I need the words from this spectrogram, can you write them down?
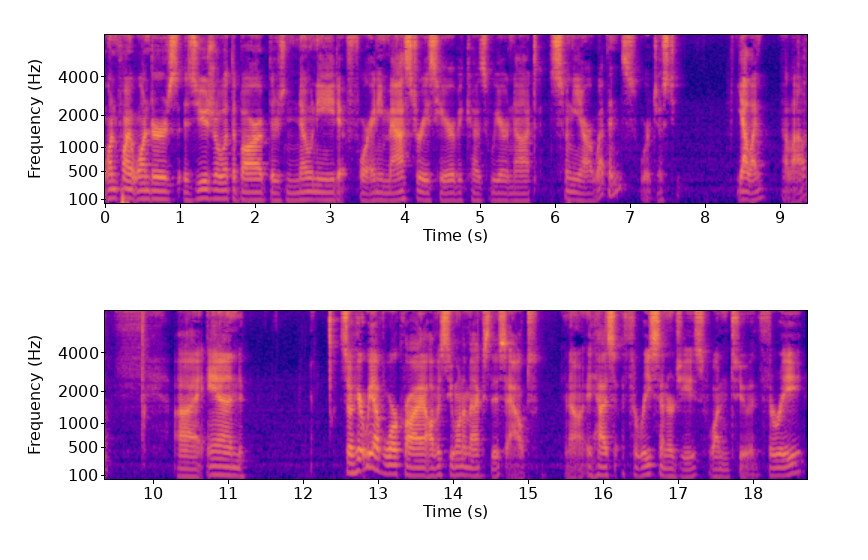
One point wonders, as usual with the barb, there's no need for any masteries here because we are not swinging our weapons. We're just yelling aloud. Uh, and so here we have war cry. Obviously, want to max this out. You know, it has three synergies, one, two, and three,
